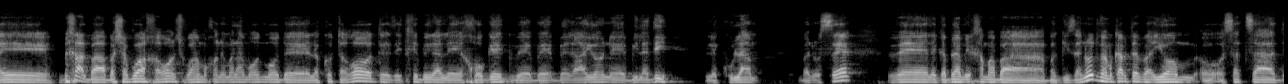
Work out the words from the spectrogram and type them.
אה, בכלל, בשבוע האחרון, שבועיים האחרונים עלה מאוד מאוד לכותרות. זה התחיל בגלל חוגג ברעיון בלעדי לכולם בנושא, ולגבי המלחמה בגזענות, ומכבי תל אביב היום עושה צעד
